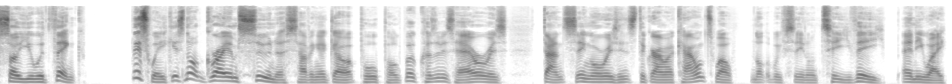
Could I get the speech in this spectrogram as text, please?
so you would think. This week, it's not Graham Souness having a go at Paul Pogba because of his hair or his dancing or his Instagram account. Well, not that we've seen on TV. Anyway,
